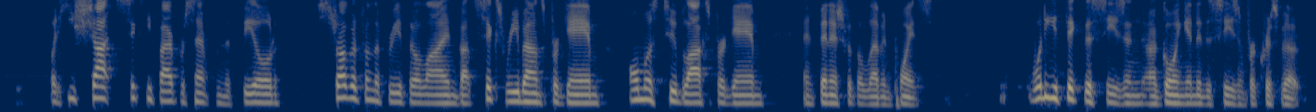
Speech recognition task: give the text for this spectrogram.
But he shot 65% from the field, struggled from the free throw line, about six rebounds per game, almost two blocks per game, and finished with 11 points. What do you think this season, uh, going into the season for Chris Vogt?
